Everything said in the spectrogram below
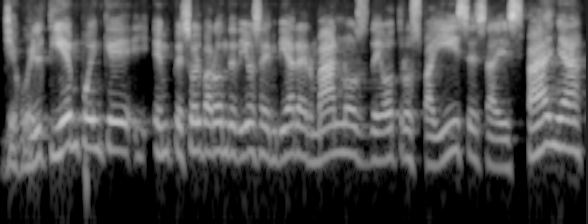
Llegó el tiempo en que empezó el varón de Dios a enviar a hermanos de otros países a España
